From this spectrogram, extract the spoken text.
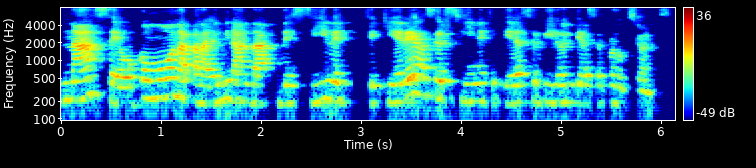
nace o cómo Natanael Miranda decide que quiere hacer cine, que quiere hacer video y quiere hacer producciones.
